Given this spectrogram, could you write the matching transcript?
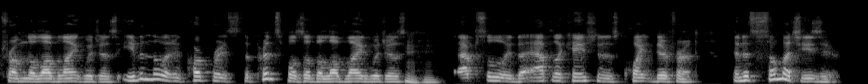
from the love languages, even though it incorporates the principles of the love languages. Mm-hmm. Absolutely, the application is quite different, and it's so much easier.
